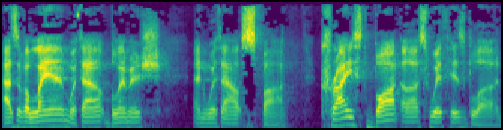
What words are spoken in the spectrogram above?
as of a lamb without blemish and without spot. Christ bought us with his blood,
